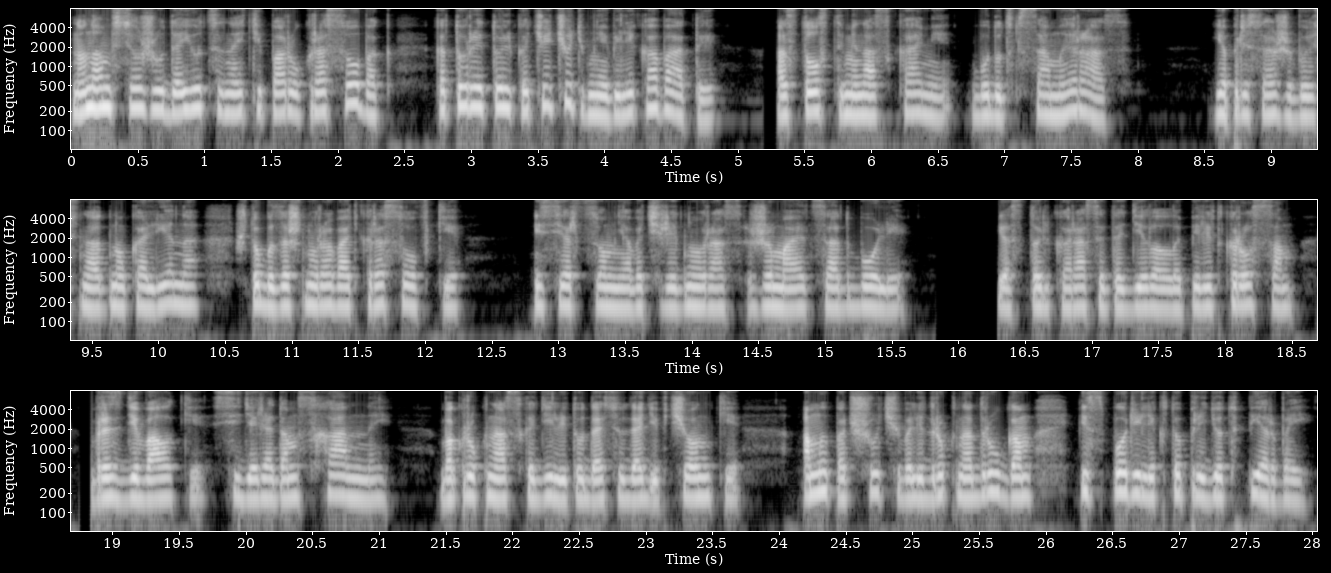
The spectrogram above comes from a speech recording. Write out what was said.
Но нам все же удается найти пару кроссовок, которые только чуть-чуть мне великоваты, а с толстыми носками будут в самый раз. Я присаживаюсь на одно колено, чтобы зашнуровать кроссовки, и сердце у меня в очередной раз сжимается от боли. Я столько раз это делала перед кроссом, в раздевалке, сидя рядом с Ханной. Вокруг нас ходили туда-сюда девчонки, а мы подшучивали друг над другом и спорили, кто придет первой.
